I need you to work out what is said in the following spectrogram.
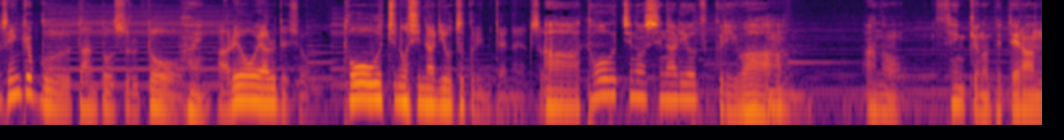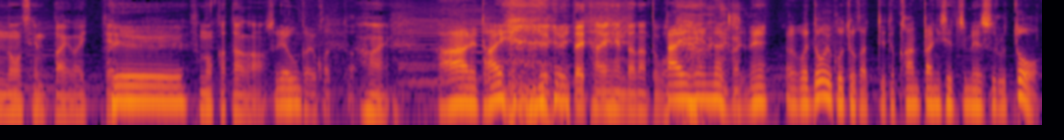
選挙区担当すると、はい。あれをやるでしょ、党打ちのシナリオ作りみたいなやつ。ああ党打ちのシナリオ作りうは、ん。あの選挙のベテランの先輩がいてへえ、その方が。それは運が良かった。はいあれ大で変絶対大変だなと僕大変なんですよね。これどういうことかっていうと簡単に説明すると、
